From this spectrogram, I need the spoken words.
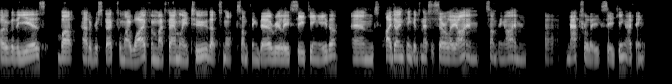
over the years. But out of respect for my wife and my family too, that's not something they're really seeking either and I don't think it's necessarily I'm something I'm uh, naturally seeking. I think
